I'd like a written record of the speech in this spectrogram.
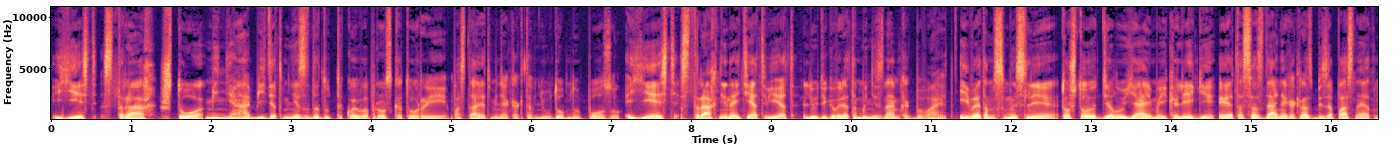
есть страх, что меня обидят, мне зададут такой вопрос, который поставит меня как-то в неудобную позу. Есть страх не найти ответ. Люди говорят, а мы не знаем, как бывает. И в этом смысле то, что делаю я и мои коллеги, это создание как раз безопасной атмосферы,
